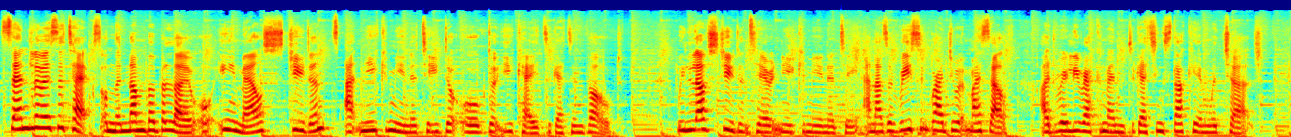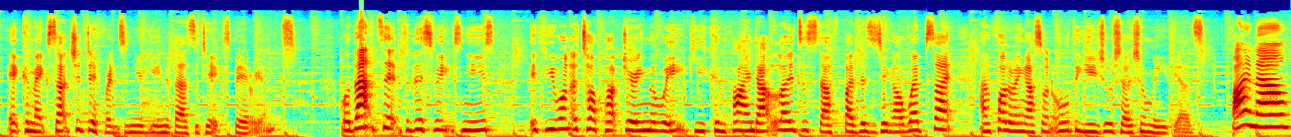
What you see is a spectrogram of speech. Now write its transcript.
Send Lewis a text on the number below or email students at newcommunity.org.uk to get involved. We love students here at New Community, and as a recent graduate myself, I'd really recommend getting stuck in with church. It can make such a difference in your university experience. Well, that's it for this week's news. If you want a top up during the week, you can find out loads of stuff by visiting our website and following us on all the usual social medias. Bye now!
